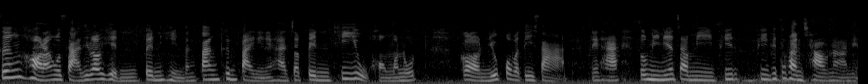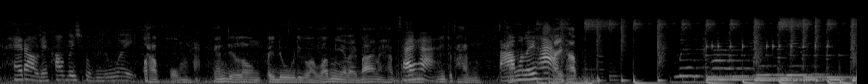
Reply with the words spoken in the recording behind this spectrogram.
ซึ่งหอนางอุตสาที่เราเห็นเป็นหินตั้งๆขึ้นไปเนี่ยนะคะ จะเป็นที่อยู่ของมนุษย์ ก่อนยุคประวัติศาสตร์นะคะ ตรงนี้เนี่ยจะมีพิพิพิธภัณฑ์ชาวนาเนี่ยให้เราได้เข้าไปชมด้วย ครับผม งั้นเดี๋ยวลองไปดูดีกว่าว่ามีอะไรบ้างนะครับใช่ค่ะนพิพิธภัณฑ์ตามมาเลยค่ะ ไปครับค่ะ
